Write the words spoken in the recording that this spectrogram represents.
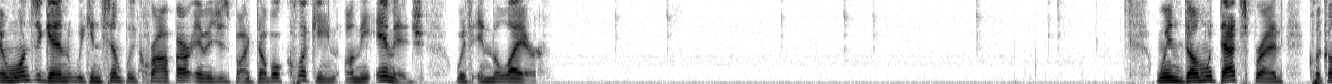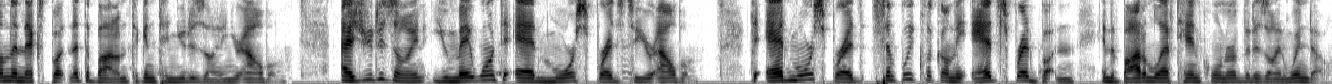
And once again, we can simply crop our images by double clicking on the image within the layer. When done with that spread, click on the next button at the bottom to continue designing your album. As you design, you may want to add more spreads to your album. To add more spreads, simply click on the Add Spread button in the bottom left-hand corner of the design window.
